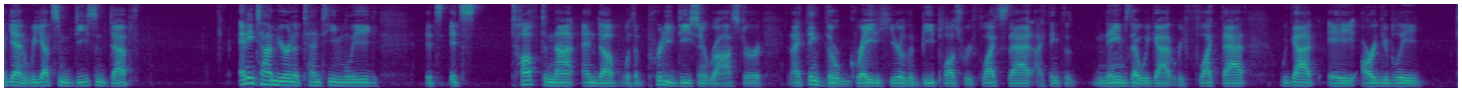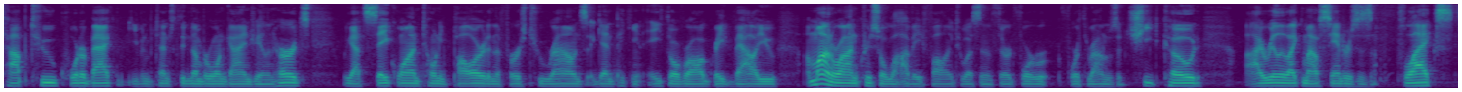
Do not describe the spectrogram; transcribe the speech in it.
again, we got some decent depth. Anytime you're in a 10 team league, it's it's tough to not end up with a pretty decent roster. And I think the grade here, the B plus, reflects that. I think the names that we got reflect that. We got a arguably top two quarterback, even potentially number one guy in Jalen Hurts. We got Saquon, Tony Pollard in the first two rounds, again picking eighth overall, great value. Amon Ra, Chris Olave falling to us in the third, four, fourth round was a cheat code. I really like Miles Sanders as a flex.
